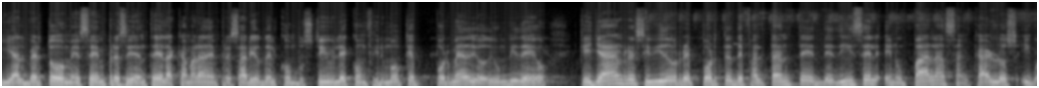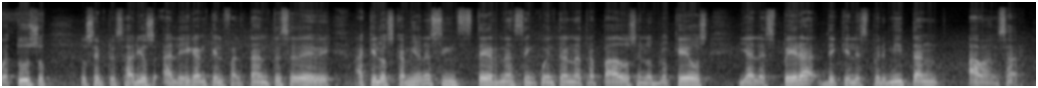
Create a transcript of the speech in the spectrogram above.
Y Alberto Mesén, presidente de la Cámara de Empresarios del Combustible, confirmó que por medio de un video que ya han recibido reportes de faltante de diésel en Upala, San Carlos y Guatuso. Los empresarios alegan que el faltante se debe a que los camiones cisternas se encuentran atrapados en los bloqueos y a la espera de que les permitan avanzar.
